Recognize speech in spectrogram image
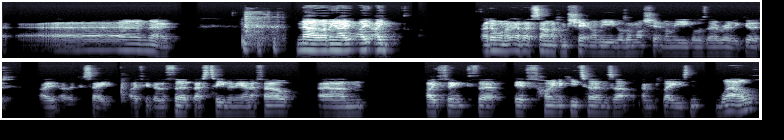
Uh, no. no, I mean, I, I, I, I don't want to ever sound like I'm shitting on the Eagles. I'm not shitting on the Eagles. They're really good. I, like I say, I think they're the third best team in the NFL. Um, I think that if Heinicke turns up and plays well,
